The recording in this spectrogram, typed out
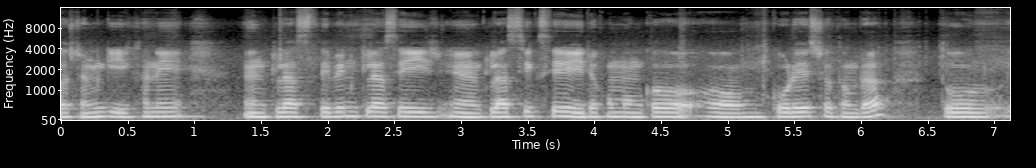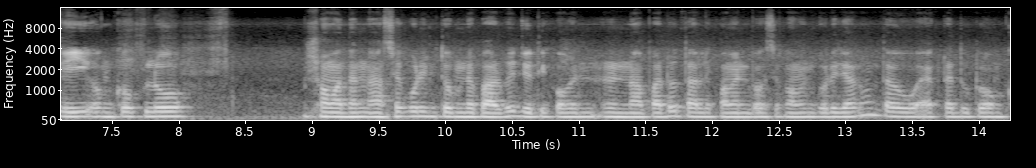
দশমিক এখানে ক্লাস সেভেন ক্লাস এই ক্লাস সিক্সে এইরকম অঙ্ক করে এসো তোমরা? তো এই অঙ্কগুলো সমাধান আশা করি তোমরা পারবে। যদি কমেন্ট না পারো, তাহলে কমেন্ট বক্সে কমেন্ট করে জানো তাও একটা দুটো অঙ্ক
